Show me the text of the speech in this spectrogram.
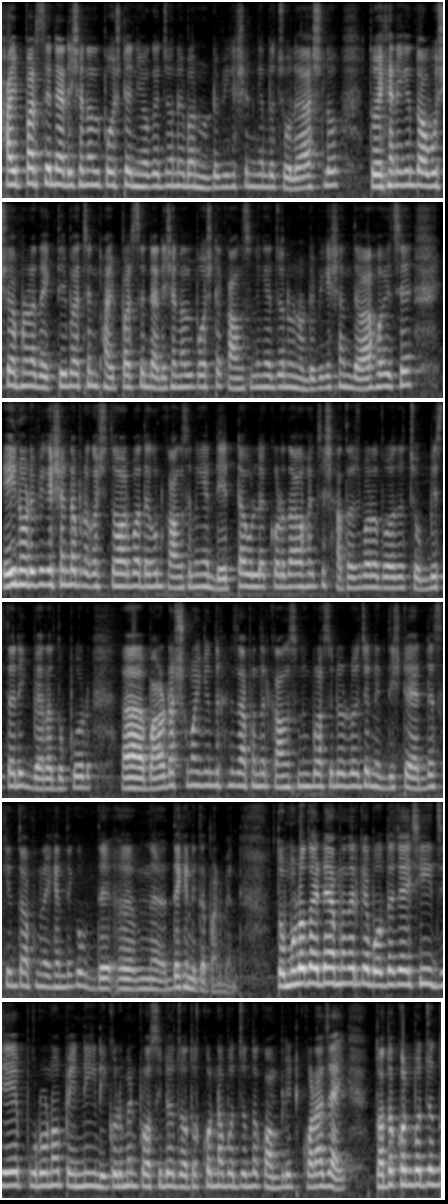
ফাইভ পার্সেন্ট অ্যাডিশনাল পোস্টে নিয়োগের জন্য এবার নোটিফিকেশান কিন্তু চলে আসলো। তো এখানে কিন্তু অবশ্যই আপনারা দেখতেই পাচ্ছেন ফাইভ পার্সেন্ট অ্যাডিশনাল পোস্টে কাউন্সিলিংয়ের জন্য নোটিফিকেশান দেওয়া হয়েছে। এই নোটিফিকেশানটা প্রকাশিত হওয়ার পর দেখুন কাউন্সিলিংয়ের ডেটটা উল্লেখ করে দেওয়া হয়েছে সাতাশ বারো দু হাজার চব্বিশ তারিখ বেলা দুপুর বারোটার সময় কিন্তু আপনাদের কাউন্সিলিং প্রসিডিওর রয়েছে। নির্দিষ্ট অ্যাড্রেস কিন্তু আপনারা এখান থেকেও দেখে নিতে পারবেন। তো মূলত এটাই আপনাদেরকে বলতে চাইছি যে পুরনো পেন্ডিং রিক্রুটমেন্ট প্রসিডিওর যতক্ষণ না পর্যন্ত কমপ্লিট করা যায়, ততক্ষণ পর্যন্ত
